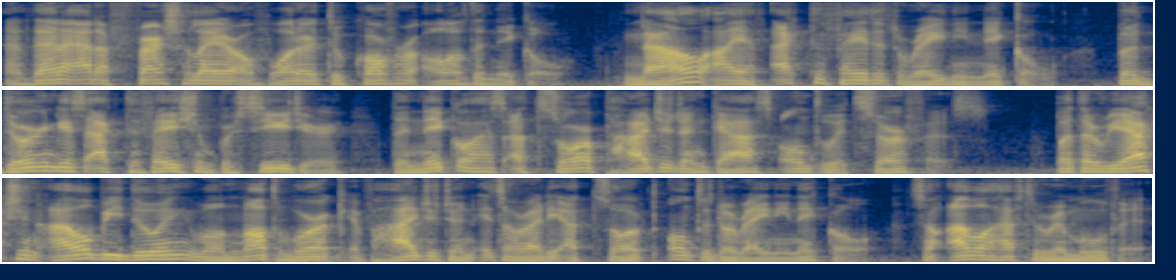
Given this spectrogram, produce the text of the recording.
and then add a fresh layer of water to cover all of the nickel. Now I have activated Raney nickel, but during this activation procedure, the nickel has absorbed hydrogen gas onto its surface. But the reaction I will be doing will not work if hydrogen is already absorbed onto the Raney nickel, so I will have to remove it.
